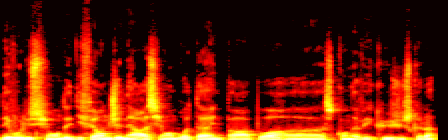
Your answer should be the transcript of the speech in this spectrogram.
l'évolution des différentes générations en Bretagne par rapport à ce qu'on a vécu jusque-là.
